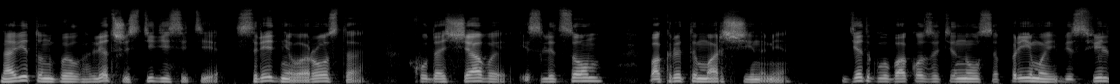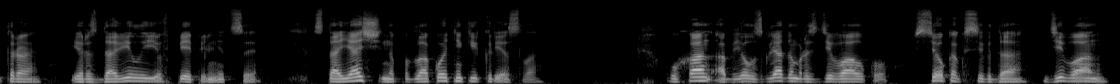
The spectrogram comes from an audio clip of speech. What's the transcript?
На вид он был лет шестидесяти, среднего роста, худощавый и с лицом, покрытым морщинами. Дед глубоко затянулся примой без фильтра и раздавил ее в пепельнице, стоящей на подлокотнике кресла. Ухан обвел взглядом раздевалку. Все как всегда. Диван,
